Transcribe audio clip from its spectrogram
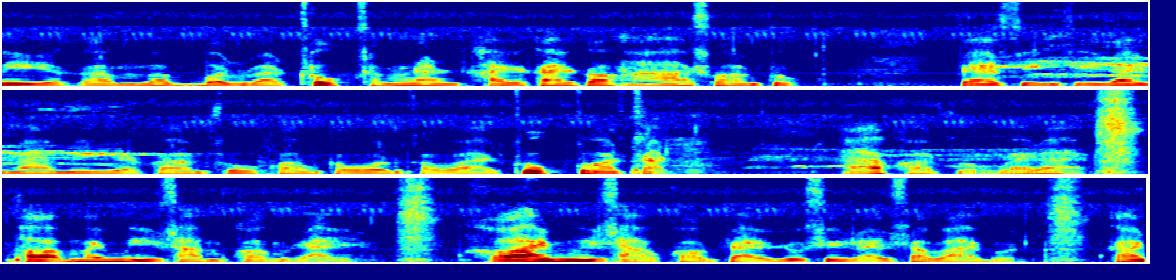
มีแต่คำว่าบ่นว่าทุกข์ทั้งนั้น ใครๆก็หาความทุกข์แต่สิ่งที่ได้มามีแต่ความทุกข์ความกังวลกวายทุกตัวจัดหาความสุขไว้ได้ เพราะไม่มีธรรมของใจ ขอให้มีสาวของใจอยู่ที่ไหนสบายหมดการ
